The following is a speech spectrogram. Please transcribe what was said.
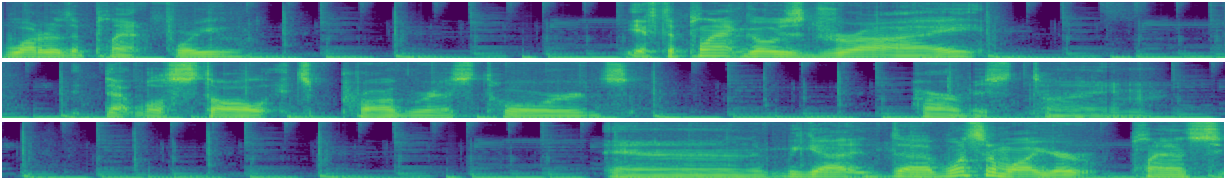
water the plant for you. If the plant goes dry, that will stall its progress towards harvest time. And we got, uh, once in a while your plants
